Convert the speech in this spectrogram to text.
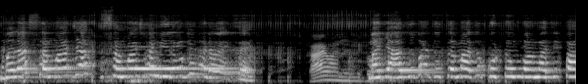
मला समाजात समाज हा निरोगी घडवायचा आहे. काय म्हणले माझ्या आजूबाजूचं माझं कुटुंब माझे पा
